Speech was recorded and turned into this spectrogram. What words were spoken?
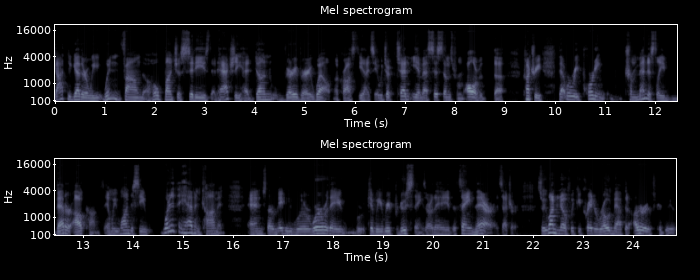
got together, we went and found a whole bunch of cities that actually had done very, very well across the United States. We took 10 EMS systems from all over the country that were reporting tremendously better outcomes. And we wanted to see what did they have in common? And so maybe where were they can we reproduce things? Are they the same there etc so we wanted to know if we could create a roadmap that others could do.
